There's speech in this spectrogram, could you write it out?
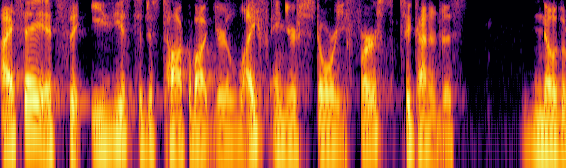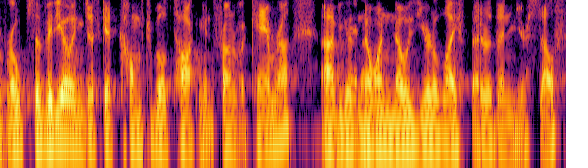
I say it's the easiest to just talk about your life and your story first to kind of just know the ropes of video and just get comfortable talking in front of a camera uh, because no one knows your life better than yourself.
